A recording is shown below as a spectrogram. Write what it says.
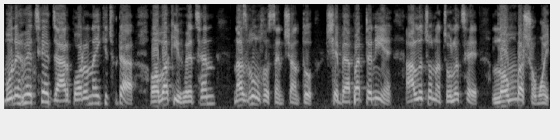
মনে হয়েছে যার পরানায় কিছুটা অবাকি হয়েছেন নাজমুল হোসেন শান্ত। সে ব্যাপারটা নিয়ে আলোচনা চলেছে লম্বা সময়।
